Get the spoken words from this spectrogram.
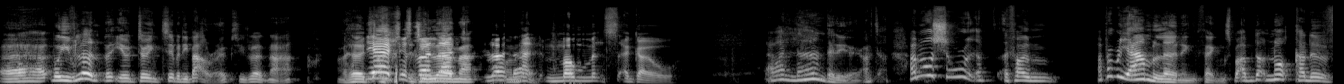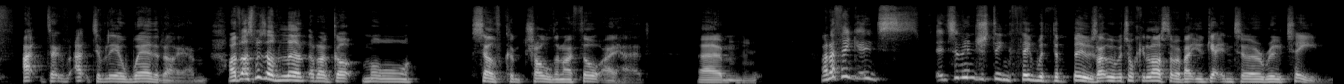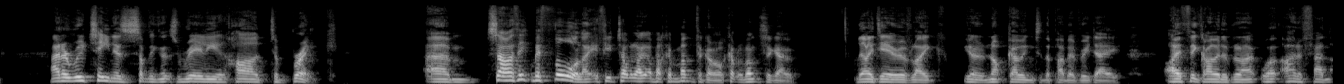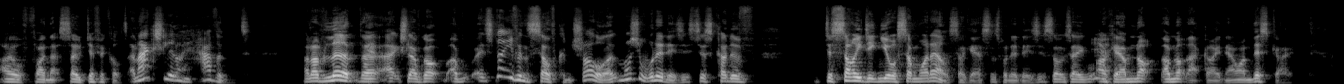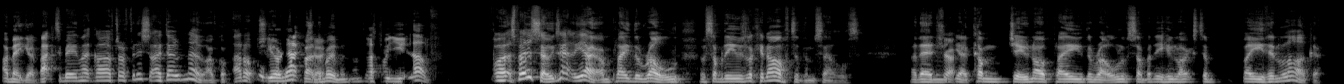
uh, well, you've learned that you're doing too many battle ropes. You've learned that. I heard. Yeah, I just you learned learn that, learned that moments ago. Have I learned anything? I, I'm not sure if- I'm. I probably am learning things, but I'm not, not kind of active, actively aware that I am. I've, I suppose I've learned that I've got more self control than I thought I had, um, Mhm. and I think it's it's an interesting thing with the booze. Like we were talking last time about you get into a routine, and a routine is something that's really hard to break. Um, so I think before, like if you talk like, like a month ago or a couple of months ago, the idea of like you know not going to the pub every day, I think I would have been like, well, I'd have found I'll find that so difficult, and actually I haven't. And I've learned that actually I've got. I've, it's not even self control. I'm not sure what it is. It's just kind of deciding you're someone else. I guess that's what it is. It's sort of saying, Yeah. okay, I'm not. I'm not that guy now. I'm this guy. I may go back to being that guy after I finish. I don't know. I've got that option. You're an But at the moment, That's what you love. well, I suppose so. Exactly. Yeah, I'm playing the role of somebody who's looking after themselves, and then Sure. yeah, come June, I'll play the role of somebody who likes to bathe in lager,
